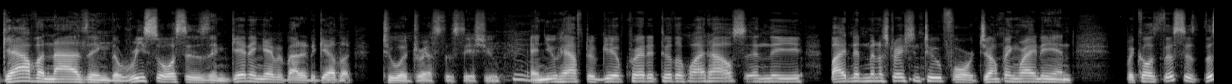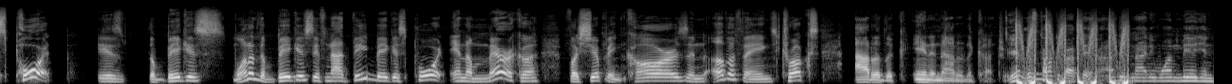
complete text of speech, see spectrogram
galvanizing the resources and getting everybody together mm-hmm. To address this issue. Mm-hmm. And you have to give credit to the White House and the Biden administration too for jumping right in, because this is this port is the biggest, one of the biggest, if not the biggest port in America for shipping cars and other things, trucks out of the in and out of the country. Yeah, let's talk about that. $191 million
